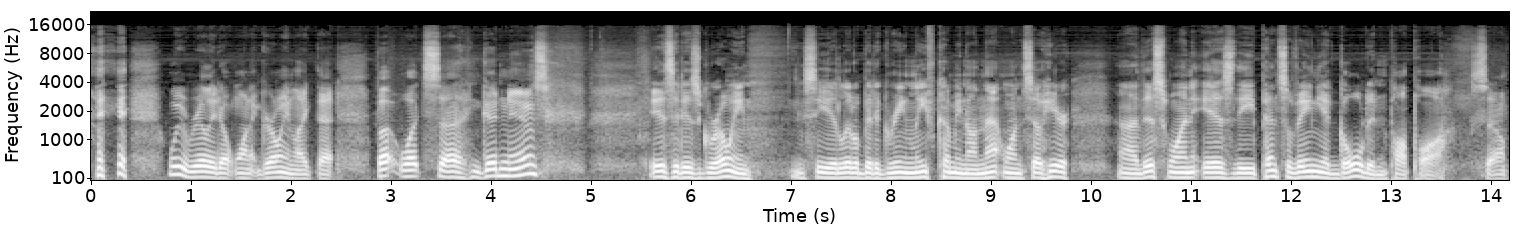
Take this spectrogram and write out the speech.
we really don't want it growing like that. But what's uh, good news is it is growing. You see a little bit of green leaf coming on that one. So here, uh, this one is the Pennsylvania Golden Pawpaw. So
